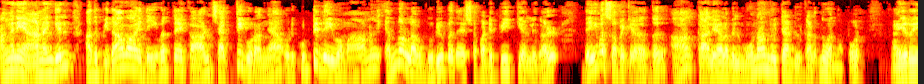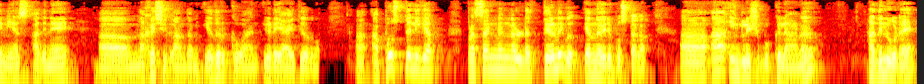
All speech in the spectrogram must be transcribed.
അങ്ങനെയാണെങ്കിൽ അത് പിതാവായ ദൈവത്തെക്കാൾ ശക്തി കുറഞ്ഞ ഒരു കുട്ടി ദൈവമാണ് എന്നുള്ള ദുരുപദേശ പഠിപ്പിക്കലുകൾ ദൈവസഭയ്ക്കകത്ത് ആ കാലയളവിൽ മൂന്നാം നൂറ്റാണ്ടിൽ കടന്നു വന്നപ്പോൾ ഐറേനിയസ് അതിനെ നഖശികാന്തം എതിർക്കുവാൻ ഇടയായി തീർന്നു അപ്പോസ്തലിക പ്രസംഗങ്ങളുടെ തെളിവ് എന്നൊരു പുസ്തകം ആ ഇംഗ്ലീഷ് ബുക്കിലാണ് അതിലൂടെ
